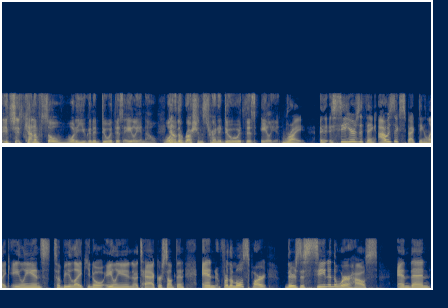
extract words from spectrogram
it's just kind of so. What are you gonna do with this alien now? What Now- are the Russians trying to do with this alien? Right. Uh, See, here's the thing. I was expecting like aliens to be like, you know, alien attack or something. And for the most part, there's this scene in the warehouse, and then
